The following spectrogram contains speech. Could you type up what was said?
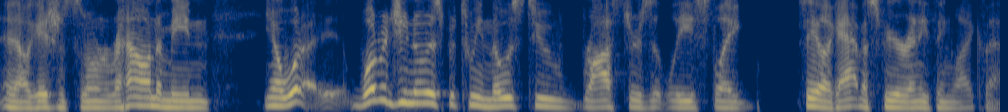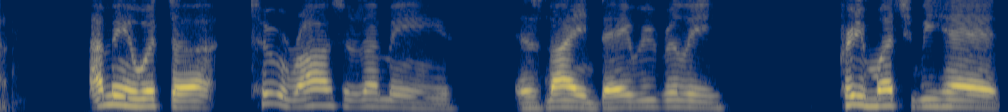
allegations thrown around. I mean, you know, what what would you notice between those two rosters, at least, like say, like atmosphere or anything like that? I mean, with the two rosters, I mean, it's night and day. We really, pretty much, we had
